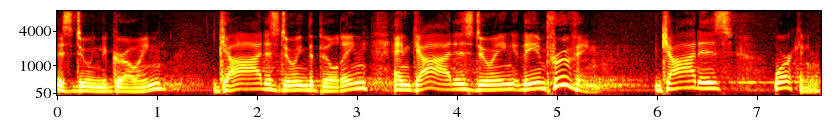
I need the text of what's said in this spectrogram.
is doing the growing God is doing the building, and God is doing the improving. God is working.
